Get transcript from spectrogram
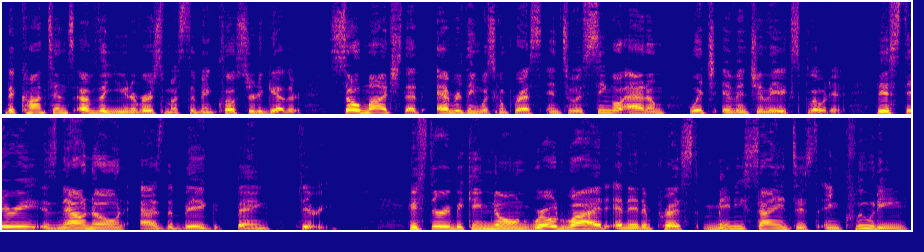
the contents of the universe must have been closer together, so much that everything was compressed into a single atom, which eventually exploded. This theory is now known as the Big Bang Theory. His theory became known worldwide and it impressed many scientists, including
